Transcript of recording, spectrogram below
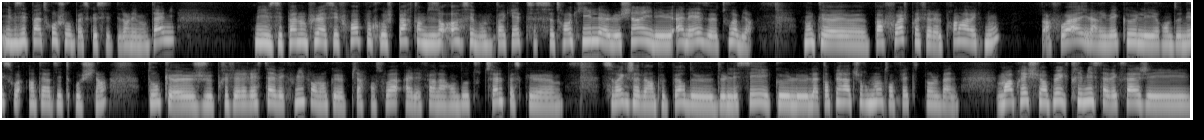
Il faisait pas trop chaud parce que c'était dans les montagnes, mais il faisait pas non plus assez froid pour que je parte en me disant oh c'est bon, t'inquiète, c'est tranquille, le chien il est à l'aise, tout va bien. Donc euh, parfois je préférais le prendre avec nous. Parfois il arrivait que les randonnées soient interdites aux chiens. Donc euh, je préférais rester avec lui pendant que Pierre-François allait faire la rando toute seule parce que euh, c'est vrai que j'avais un peu peur de, le laisser et que la température monte en fait dans le van. Moi après je suis un peu extrémiste avec ça, j'ai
